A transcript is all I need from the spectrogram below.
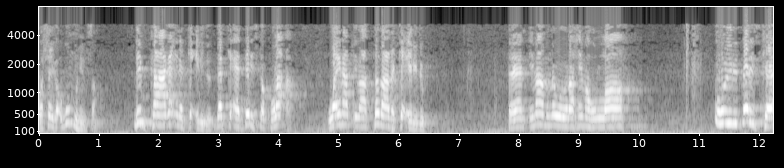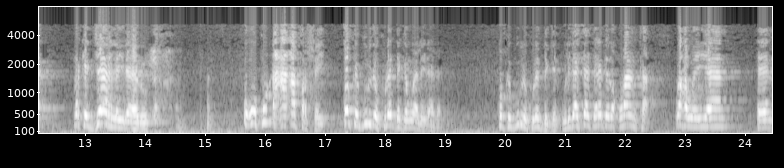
waa shayga ugu muhiimsan dhibkaaga inaad ka celido dadka aad deriska kula ah waa inaad dhibaatadaada ka celido imaamu nawowi raximahullah ويري درسك مركا جار ليرهدو وكو كدعه افر شيء قفكه غوريده كولا دغان وا ليرهدا قفكه غوريده كولا دغان ولغاشا سيرته القرانك واخا ويهان ان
